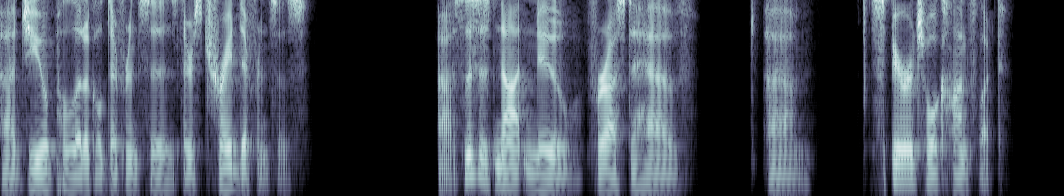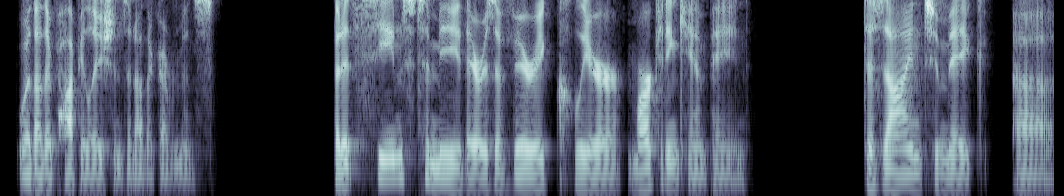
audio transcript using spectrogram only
uh, geopolitical differences, there's trade differences. Uh, so this is not new for us to have um, spiritual conflict with other populations and other governments. But it seems to me there is a very clear marketing campaign designed to make uh,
